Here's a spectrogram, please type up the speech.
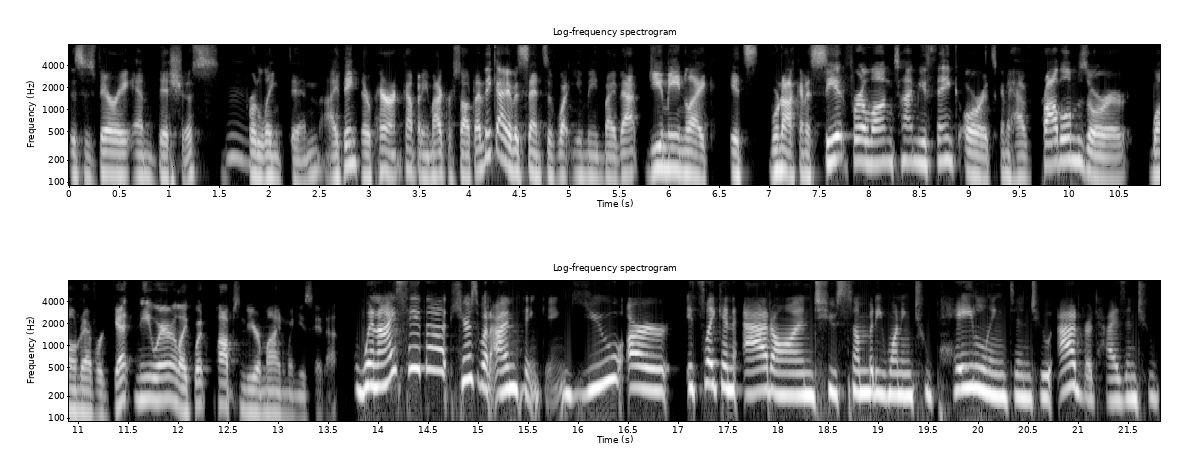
this is very ambitious mm. for LinkedIn, I think their parent company, Microsoft, I think I have a sense of what you mean by that. Do you mean like it's we're not going to see it for a long time, you think, or it's going to have problems, or won't ever get anywhere? Like, what pops into your mind when you say that? When I say that, here's what I'm thinking. You are, it's like an add on to somebody wanting to pay LinkedIn to advertise and to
